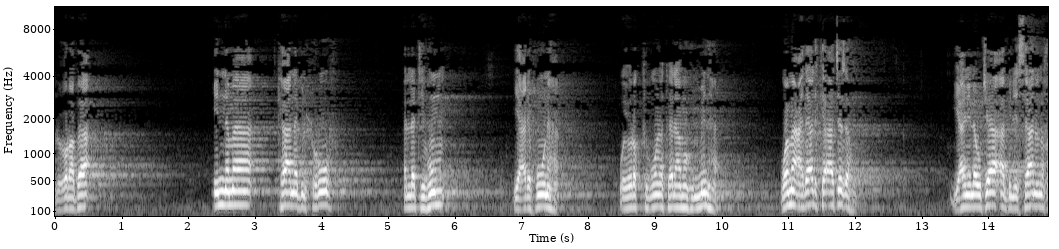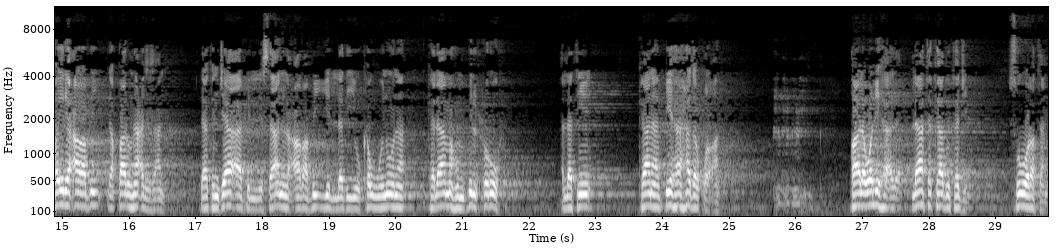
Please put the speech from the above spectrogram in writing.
العرباء إنما كان بالحروف التي هم يعرفونها ويركبون كلامهم منها ومع ذلك أعجزهم. يعني لو جاء بلسان غير عربي لقالوا نعجز عنه. لكن جاء باللسان العربي الذي يكونون كلامهم بالحروف التي كان بها هذا القرآن. قال ولهذا لا تكاد تجد سورة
